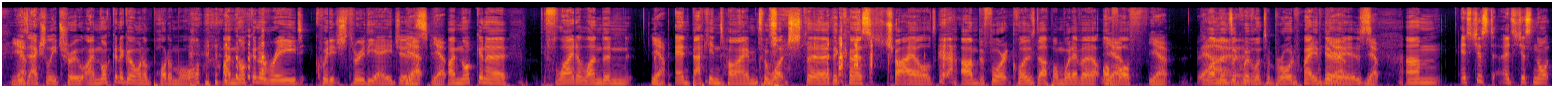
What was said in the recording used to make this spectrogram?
is Yep. actually true. I'm not going to go on a Pottermore. I'm not going to read Quidditch through the ages. Yep, yep. I'm not going to fly to London. And back in time to watch the the cursed child um, before it closed up on whatever off Yep. off Yep. London's equivalent to Broadway there yep, is. Yep. Um, it's just it's just not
